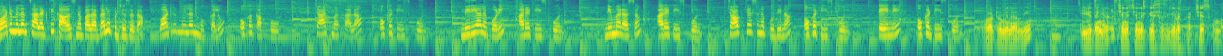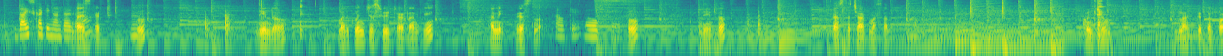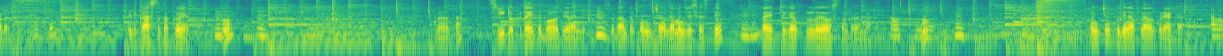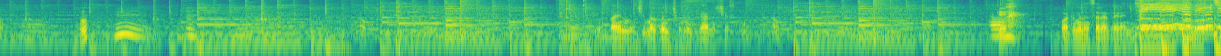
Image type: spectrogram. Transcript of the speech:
Water melon సాలడ్కి కావాల్సిన పదార్థాలు ఇప్పుడు చూసేద్దాం. వాటర్ మిలన్ ముక్కలు ఒక కప్పు. చాట్ మసాలా ఒక టీ స్పూన్ మిరియాల పొడి అర టీ స్పూన్ నిమ్మరసం అర టీ స్పూన్ చాప్ చేసిన పుదీనా ఒక టీ స్పూన్ తేనె ఒక టీ స్పూన్ వాటర్ మిలన్ని ఈ విధంగా చిన్న చిన్న పీసెస్కి ఇలా కట్ చేసుకుందాం. డైస్ కటింగ్ అంటారు డైస్ కట్ ఉం? దీనిలో మరి కొంచెం స్వీట్ రావడానికి హనీ వేస్తున్నాం. Okay okay? దీంట్లో కాస్త చాట్ మసాలా. కొంచెం బ్లాక్ పెప్పర్ పౌడర్. ఇది కాస్త తక్కువ వేస్తాం? తర్వాత స్వీట్ ఒక్కటే అయితే బాగుంది కదండి. సో దాంతో కొంచెం లెమన్ జ్యూస్ వేస్తే లైట్గా ఫుల్గా వస్తుంటుంది అనమాట కొంచెం పుదీనా ఫ్లేవర్ కూడా యాడ్ చేద్దాం. పైన నుంచి మరి కొంచెం ఇది గార్నిష్ చేసుకుందాం. Okay. Watermelon salad ready అయింది. అభిరుచి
